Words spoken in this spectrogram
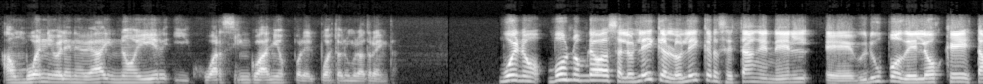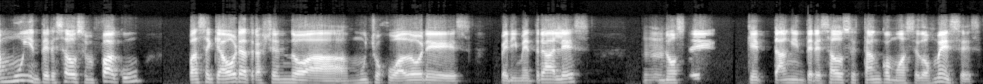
a un buen nivel NBA y no ir y jugar cinco años por el puesto número 30. Bueno, vos nombrabas a los Lakers. Los Lakers están en el eh, grupo de los que están muy interesados en Facu. Pasa que ahora trayendo a muchos jugadores perimetrales, mm. no sé qué tan interesados están como hace dos meses.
